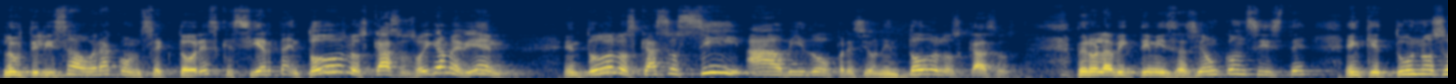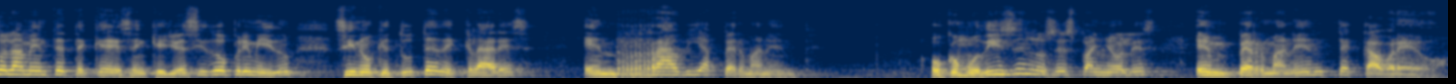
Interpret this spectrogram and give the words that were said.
lo utiliza ahora con sectores que cierta, en todos los casos, óigame bien, en todos los casos sí ha habido opresión, en todos los casos. Pero la victimización consiste en que tú no solamente te quedes en que yo he sido oprimido, sino que tú te declares en rabia permanente. O como dicen los españoles, en permanente cabreo.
